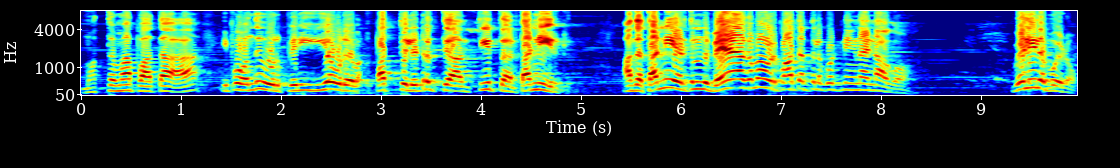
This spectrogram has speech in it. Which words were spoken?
மொத்தமாக பார்த்தா இப்போ வந்து ஒரு பெரிய ஒரு பத்து லிட்டர் த- தீர்த்த தண்ணி இருக்குது அந்த தண்ணியை எடுத்துகிட்டு வந்து வேகமாக ஒரு பாத்திரத்தில் கொட்டினீங்கன்னா என்ன ஆகும்? வெளியில் போயிடும்.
